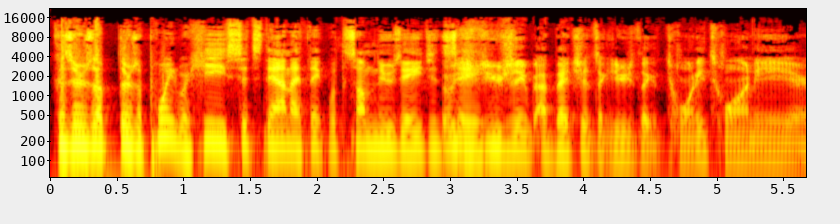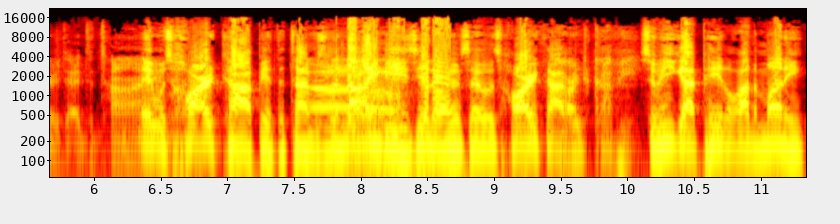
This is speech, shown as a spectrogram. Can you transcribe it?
because there's a there's a point where he sits down I think with some news It was agency. usually, I bet you it's like usually like 2020 or at the time. It was hard copy at the time. It was the Oh. '90s, you know, so it was hard copy. Hard copy. So he got paid a lot of money,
